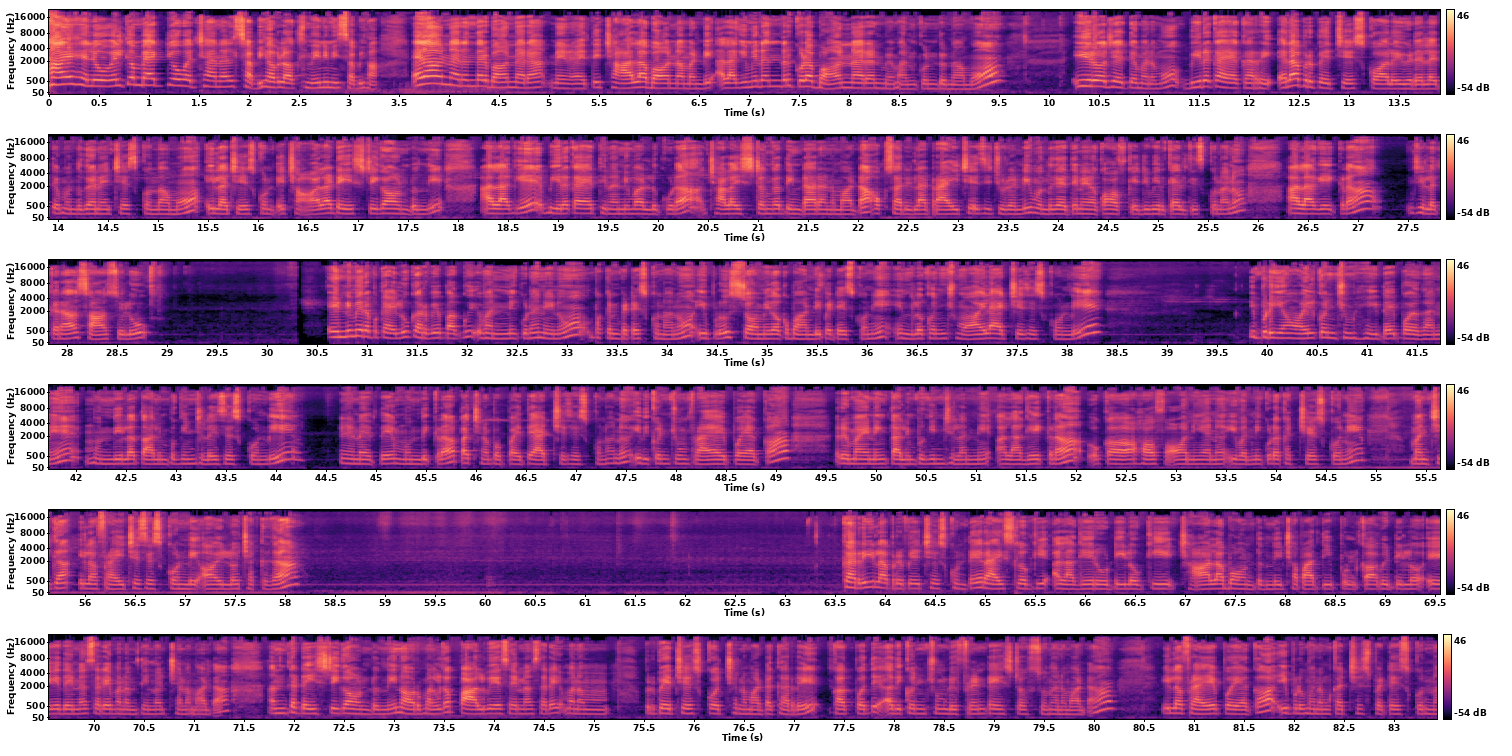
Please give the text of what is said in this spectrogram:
Hi hello welcome back to our channel Sabiha vlogs. నేను మీ సబిహా. ఎలా ఉన్నారు అందరు? బాగున్నారా? నేనైతే చాలా బాగున్నామండి. అలాగే మీరందరూ కూడా బాగున్నారని మేము అనుకుంటున్నాము. ఈరోజు అయితే మనము బీరకాయ కర్రీ ఎలా ప్రిపేర్ చేసుకోవాలో ఈ వీడియోలో అయితే ముందుగానే చేసుకుందాము. ఇలా చేసుకుంటే చాలా టేస్టీగా ఉంటుంది. అలాగే బీరకాయ తినని వాళ్ళు కూడా చాలా ఇష్టంగా తింటారనమాట ఒకసారి ఇలా ట్రై చేసి చూడండి. ముందుగా అయితే నేను ఒక హాఫ్ కేజీ బీరకాయలు తీసుకున్నాను. అలాగే ఇక్కడ జీలకర్ర సాసులు ఎండిమిరపకాయలు కరివేపాకు ఇవన్నీ కూడా నేను పక్కన పెట్టేసుకున్నాను. ఇప్పుడు స్టవ్ మీద ఒక బాండీ పెట్టేసుకొని ఇందులో కొంచెం ఆయిల్ యాడ్ చేసేసుకోండి. ఇప్పుడు ఈ ఆయిల్ కొంచెం హీట్ అయిపోగానే ముందు ఇలా తాలింపు గింజలు వేసేసుకోండి. నేనైతే ముందు ఇక్కడ పచ్చినపప్పు అయితే యాడ్ చేసేసుకున్నాను. ఇది కొంచెం ఫ్రై అయిపోయాక రిమైనింగ్ తాలింపు గింజలన్నీ అలాగే ఇక్కడ ఒక హాఫ్ ఆనియన్ ఇవన్నీ కూడా కట్ చేసుకొని మంచిగా ఇలా ఫ్రై చేసేసుకోండి ఆయిల్లో చక్కగా. కర్రీ ఇలా ప్రిపేర్ చేసుకుంటే రైస్లోకి అలాగే రోటీలోకి చాలా బాగుంటుంది. చపాతీ పుల్కా వీటిల్లో ఏదైనా సరే మనం తినొచ్చు అనమాట అంత టేస్టీగా ఉంటుంది. నార్మల్గా పాలు వేసైనా సరే మనం ప్రిపేర్ చేసుకోవచ్చు అనమాట కర్రీ. కాకపోతే అది కొంచెం డిఫరెంట్ టేస్ట్ వస్తుందన్నమాట. ఇలా ఫ్రై అయిపోయాక ఇప్పుడు మనం కట్ చేసి పెట్టేసుకున్న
